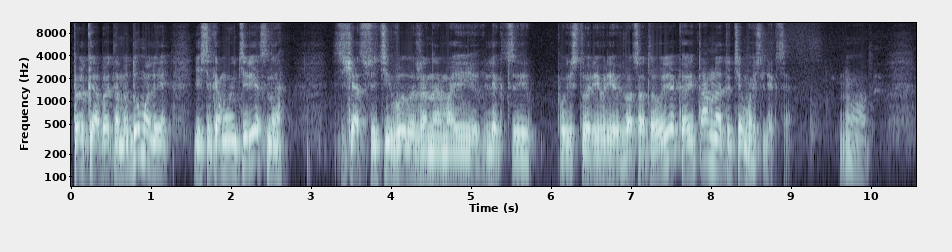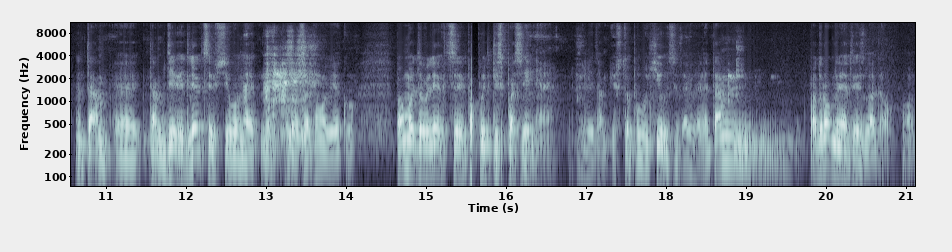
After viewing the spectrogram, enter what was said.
Только об этом и думали. Если кому интересно, сейчас в сети выложены мои лекции по истории евреев 20 века, и там на эту тему есть лекция. Вот там, э, там 9 лекций всего на, на 20 веку. По-моему, это в лекции попытки спасения. Или там, и что получилось, и так далее. Там подробно я это излагал. Вот.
